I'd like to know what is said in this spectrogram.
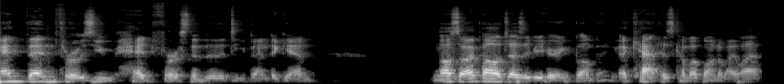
and then throws you headfirst into the deep end again. Mm. Also, I apologize if you're hearing bumping. A cat has come up onto my lap.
